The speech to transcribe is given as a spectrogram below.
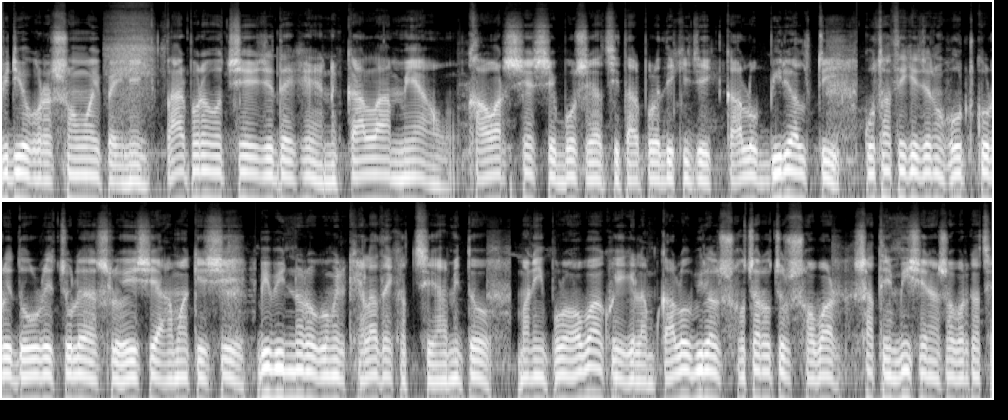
ভিডিও করার সময় পাইনি। তারপরে হচ্ছে এই যে দেখেন, কালা মেয়াও। খাওয়ার শেষে বসে আছি, তারপরে দেখি যে কালো বিড়ালটি কোথা থেকে যেন হুট করে দৌড়ে চলে আসলো, এসে আমাকে সে বিভিন্ন রকমের খেলা দেখাচ্ছে। আমি তো মানে পুরো অবাক হয়ে গেলাম, কালো বিড়াল সচরাচর সবার সাথে মিশে না, সবার কাছে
